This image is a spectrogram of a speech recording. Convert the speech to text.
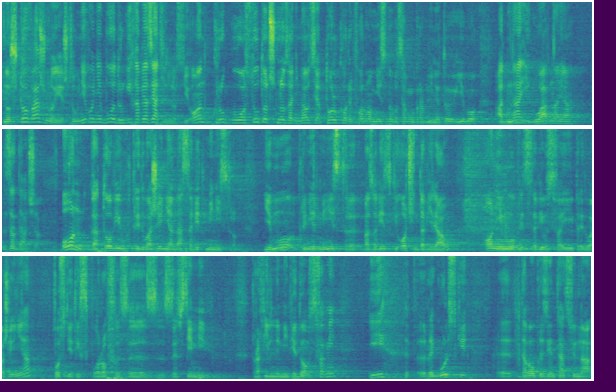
Но что важное, что у него не было других обязательностей. Он круглосуточно занимался только реформой местного самоуправления. Это его одна и главная задача. Он готовил предложения на Совет Министров. Ему премьер-министр Мазовецкий очень доверял. Он ему представил свои предложения после этих споров с, с- со всеми профильными ведомствами. И Регульский э, давал презентацию на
